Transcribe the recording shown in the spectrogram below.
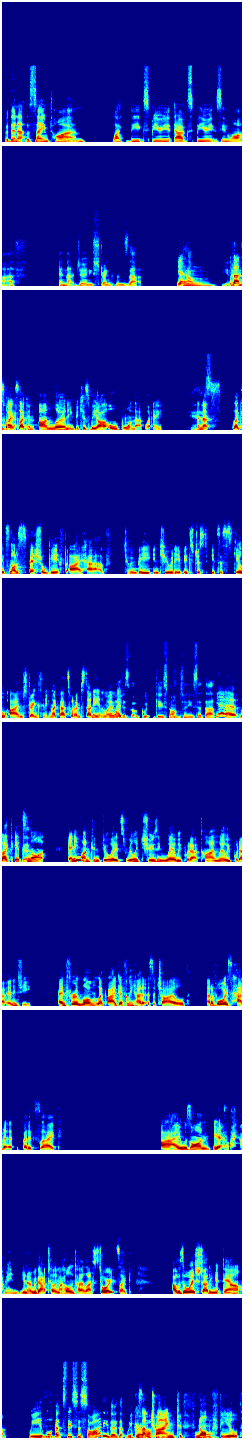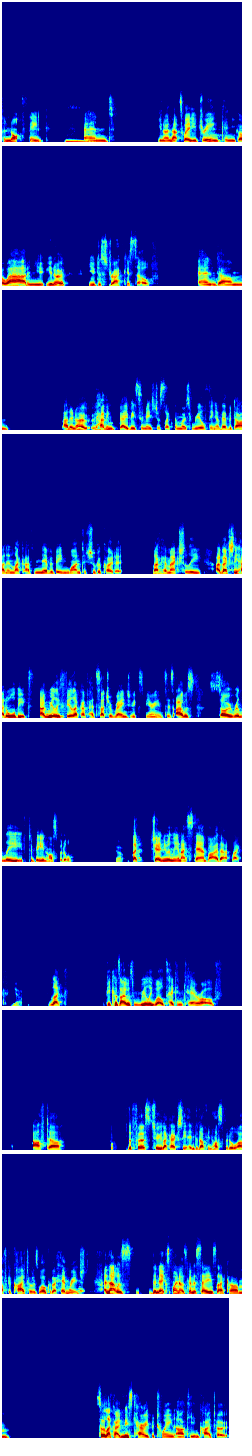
But then at the same time, like the experience our experience in life and that journey strengthens that. Yeah. How? Mm. You Well, that's why it's like an unlearning because we are all born that way. And that's like it's not a special gift I have to be intuitive. It's just it's a skill I'm strengthening. Like that's what I'm studying at the Ooh, moment. I just got good goosebumps when you said that. Yeah, like it's Yeah. not anyone can do it. It's really choosing where we put our time, where we put our energy. And for a long, like I definitely had it as a child and I've Mm. always had it, but it's like I was on, yeah, like I mean, you know, without telling my whole entire life story, it's like I was always shutting it down with Well, that's the society though that we because I'm up in. trying to not Yeah. feel, to not think Mm. and you know and that's where you drink and you go out and you you know you distract yourself and um i don't know having babies for me is just like the most real thing i've ever done and like i've never been one to sugarcoat it like Mm. i'm actually i've actually had all the i really feel like i've had such a range of experiences i was so relieved to be in hospital Yeah. like genuinely and i stand by that like Yeah. like because I was really well taken care of after the first two. Like I actually ended up in hospital after Kaito as well because I hemorrhaged. And that was the next point I was going to say is like, um, so like I miscarried between Aki and Kaito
